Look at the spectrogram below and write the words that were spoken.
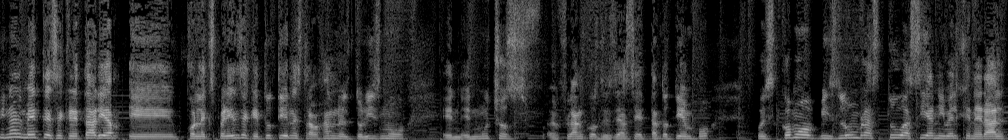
Finalmente, secretaria, eh, con la experiencia que tú tienes trabajando en el turismo en, muchos eh, flancos desde hace tanto tiempo, pues cómo vislumbras tú así a nivel general,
